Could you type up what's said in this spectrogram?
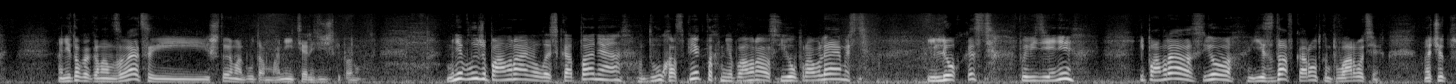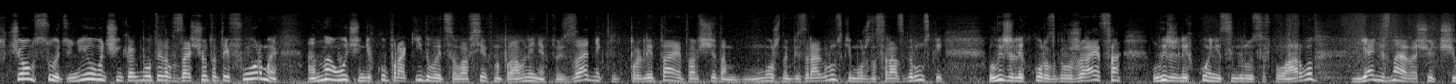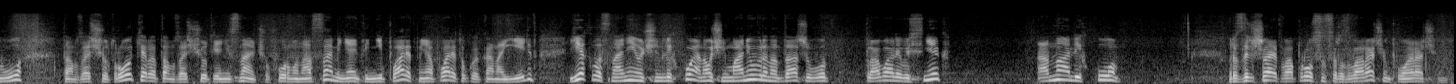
а не то, как она называется и что я могу там о ней теоретически подумать. Мне в лыже понравилось катание в двух аспектах. Мне понравилась ее управляемость и легкость в поведении и понравилась ее езда в коротком повороте. Значит, в чем суть? У нее очень, как бы вот это, за счет этой формы, она очень легко прокидывается во всех направлениях. То есть задник пролетает вообще там, можно без разгрузки, можно с разгрузкой. Лыжа легко разгружается, лыжа легко инициируется в поворот. Я не знаю за счет чего, там за счет рокера, там за счет, я не знаю, что форма носа, меня это не парит, меня парит только как она едет. Ехалась на ней очень легко, она очень маневрена, даже вот проваливая снег, она легко разрешает вопросы с разворачиванием, поворачиванием.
